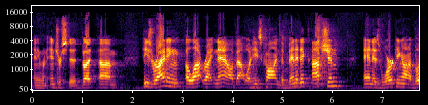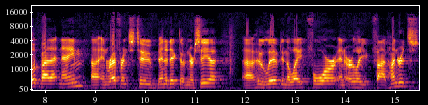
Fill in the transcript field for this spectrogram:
anyone interested. But um, he's writing a lot right now about what he's calling the Benedict option and is working on a book by that name uh, in reference to Benedict of Nursia, uh, who lived in the late 4 and early 500s.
